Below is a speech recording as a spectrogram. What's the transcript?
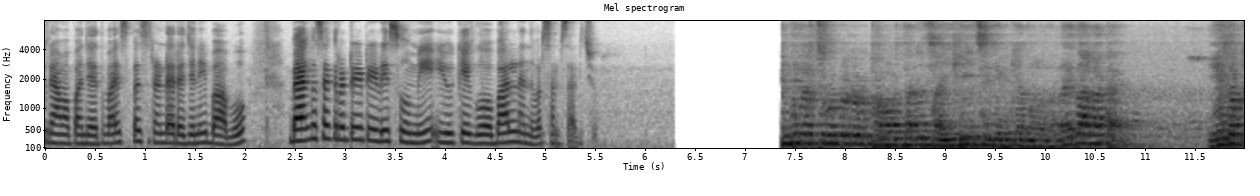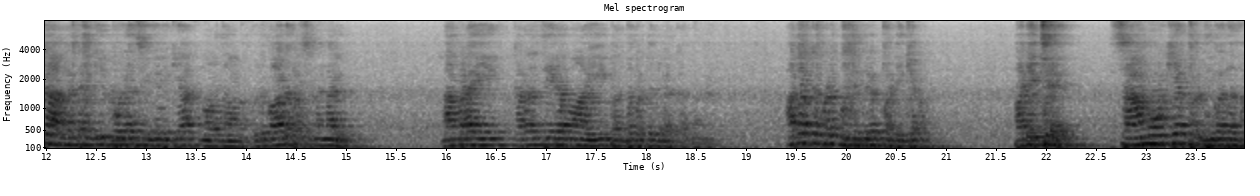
ഗ്രാമപഞ്ചായത്ത് vice president Rajani Babu bank secretary T D Sumi U K Gopalan എന്നിവർ സംസാരിച്ചു. കൊണ്ടുള്ള പ്രവർത്തന ശൈലി സ്വീകരിക്കുക എന്നുള്ളത്. അതായത് ആകട്ടെ ഏതൊക്കെ ആകട്ടെ എങ്കിൽ കൂടെ സ്വീകരിക്കുക എന്നുള്ളതാണ് ഒരുപാട് പ്രശ്നങ്ങൾ നമ്മുടെ ഈ കടൽ തീരമായി ബന്ധപ്പെട്ട് കിടക്കുന്നുണ്ട്. അതൊക്കെ നമ്മുടെ മുസ്ലിങ്ങൾ പഠിക്കണം. പഠിച്ച് സാമൂഹ്യ പ്രതിബദ്ധത.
